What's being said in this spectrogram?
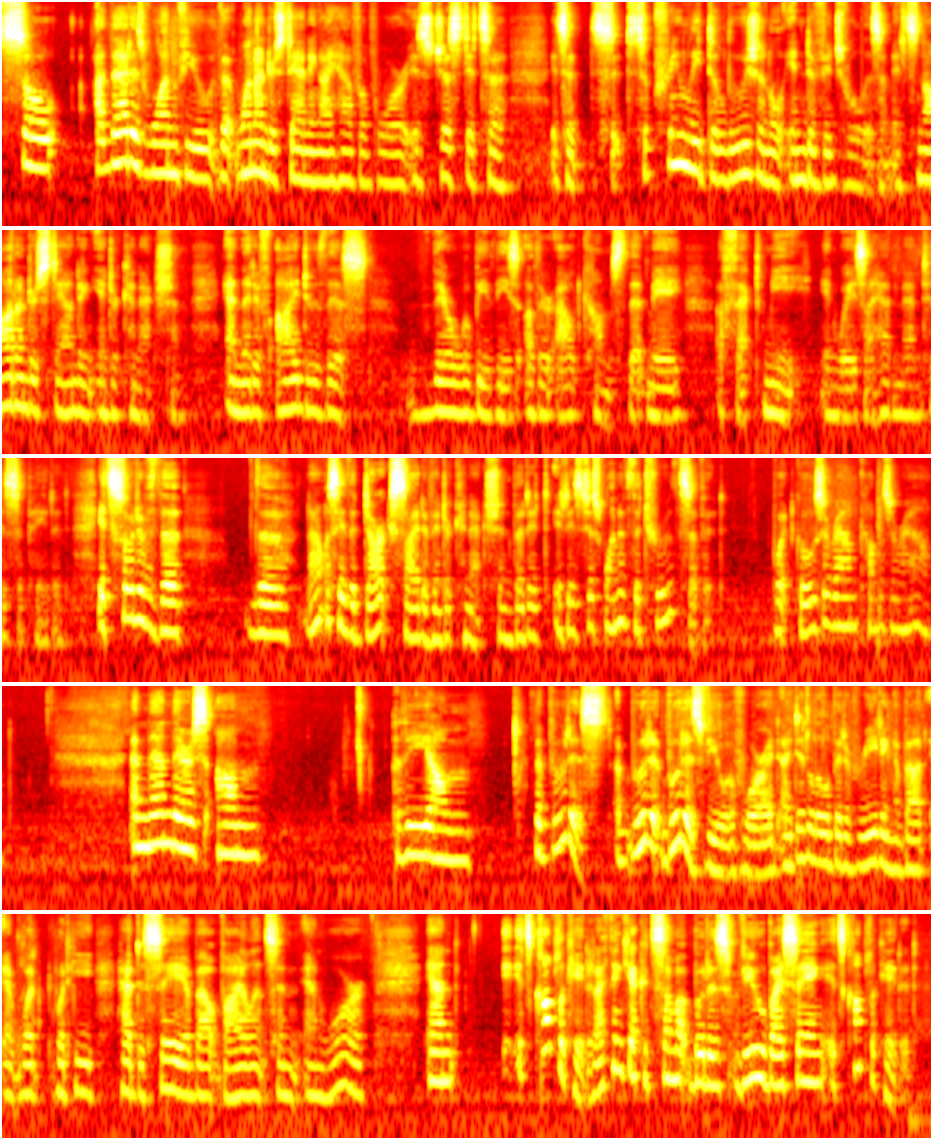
So uh, that is one view that one understanding I have of war is just it's a it's a su- supremely delusional individualism. It's not understanding interconnection, and that if I do this, there will be these other outcomes that may affect me in ways I hadn't anticipated. It's sort of the the I don't want to say the dark side of interconnection, but it, it is just one of the truths of it. What goes around comes around. And then there's um, the um, the Buddhist uh, Buddha, Buddha's view of war. I, I, did a little bit of reading about uh, what what he had to say about violence and, and war, and it's complicated. I think I could sum up Buddha's view by saying it's complicated.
